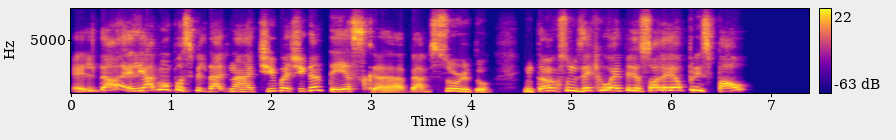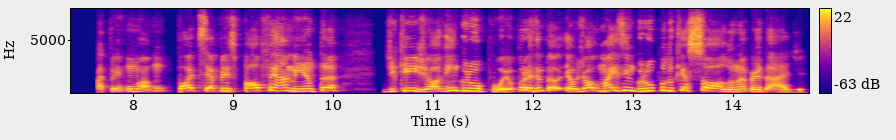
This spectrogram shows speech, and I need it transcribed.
Ele, dá, ele abre uma possibilidade narrativa gigantesca, absurdo. Então eu costumo dizer que o RPG Solo é o principal, uma, pode ser a principal ferramenta de quem joga em grupo. Eu, por exemplo, eu, eu jogo mais em grupo do que solo, na verdade.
